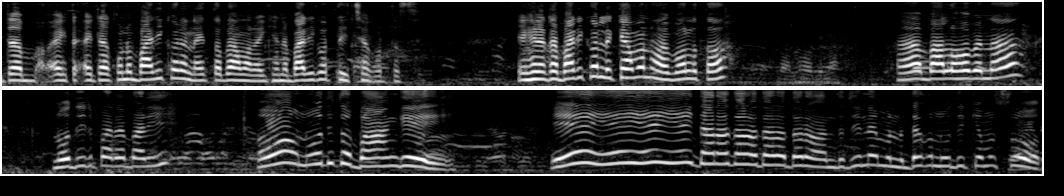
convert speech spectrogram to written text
এটা এটা কোনো বাড়ি করে নাই, তবে আমার এখানে বাড়ি করতে ইচ্ছা করতেছে। এখানে একটা বাড়ি করলে কেমন হয় বলো তো? হ্যাঁ ভালো হবে না? নদীর পাড়ে বাড়ি? ও, নদী তো বাঙ্গে এই এই এই এই দাঁড়া দাঁড়া দাঁড়া দাঁড়া আন্দাজি নেই মানে দেখো নদীর কেমন স্রোত।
